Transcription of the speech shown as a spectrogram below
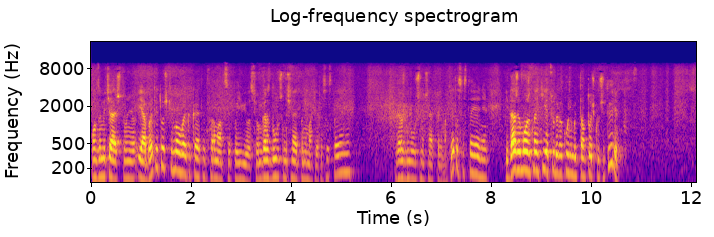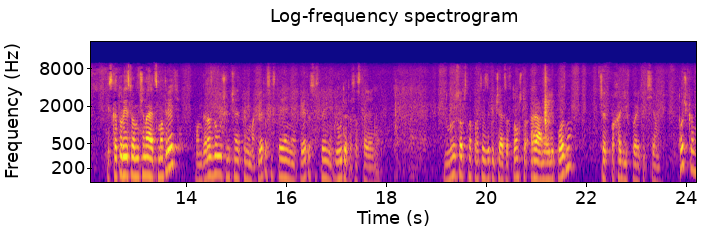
он замечает, что у него и об этой точке новая какая-то информация появилась. И он гораздо лучше начинает понимать это состояние гораздо лучше начинает понимать это состояние. И даже может найти отсюда какую-нибудь там точку 4, из которой, если он начинает смотреть, он гораздо лучше начинает понимать это состояние, это состояние и вот это состояние. Ну и, собственно, процесс заключается в том, что рано или поздно, человек, походив по этим всем точкам,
